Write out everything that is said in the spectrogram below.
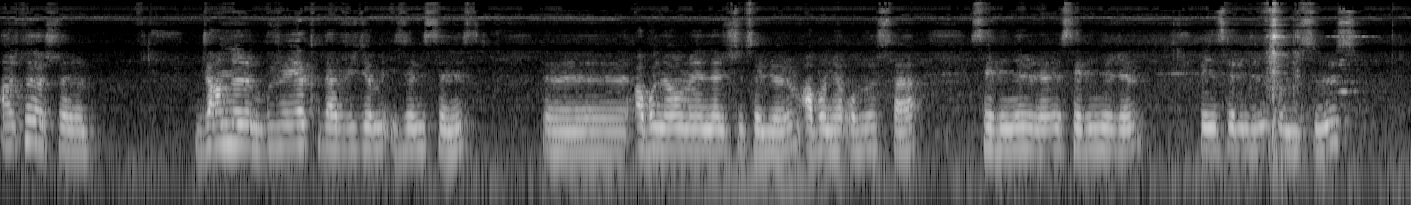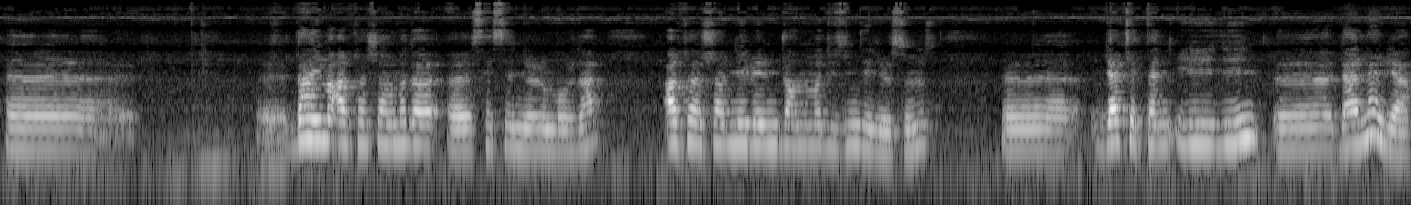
Arkadaşlarım, canlarım buraya kadar videomu izlemişseniz e, abone olmayanlar için söylüyorum. Abone olursa sevinir, sevinirim. Beni sevindirmiş olursunuz. E, e, daima arkadaşlarıma da e, sesleniyorum burada. Arkadaşlar ne benim canlıma düzgün geliyorsunuz. E, gerçekten iyiliğin e, derler ya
